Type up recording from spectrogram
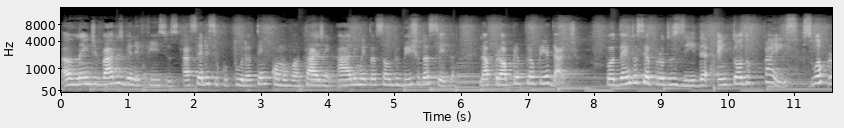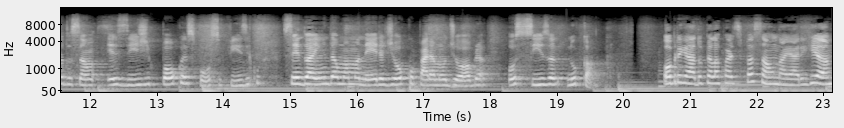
Além de vários benefícios, a sericicultura tem como vantagem a alimentação do bicho da seda na própria propriedade, podendo ser produzida em todo o país. Sua produção exige pouco esforço físico sendo ainda uma maneira de ocupar a mão de obra ocisa no campo. Obrigado pela participação, Nayara e Rian.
